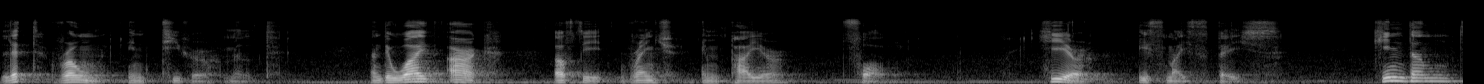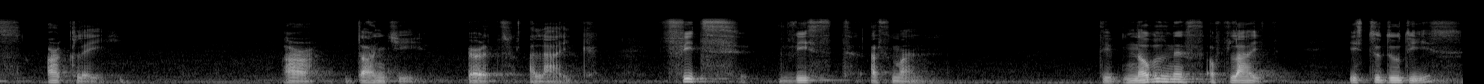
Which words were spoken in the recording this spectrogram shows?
Let Rome in Tiber melt and the wide arc of the French Empire fall. Here is my space. Kingdoms are clay, are dungy earth alike, fits beast as man. The nobleness of light is to do this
